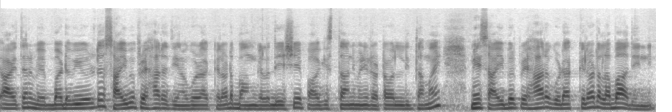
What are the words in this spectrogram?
ආයතන වෙබ්බඩවියලට සයිබ ප්‍රහාර තියන ගොඩක් කලට බංගලදේශය පාකිස්ාන වැනි රටවල්ලි තමයි මේ සයිබ ප්‍රහාර ගොඩක් කලට ලබා දෙන්නේ.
